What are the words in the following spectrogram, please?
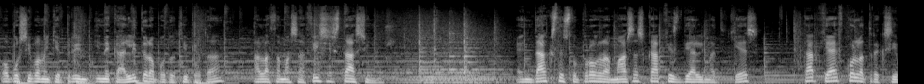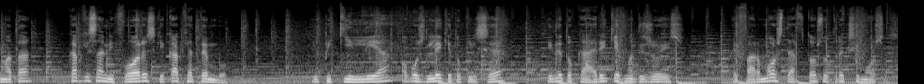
όπως είπαμε και πριν, είναι καλύτερο από το τίποτα, αλλά θα μας αφήσει στάσιμους. Εντάξτε στο πρόγραμμά σας κάποιες διαλυματικές, κάποια εύκολα τρεξίματα κάποιες ανηφόρες και κάποια τέμπο. Η ποικιλία, όπως λέει και το κλισέ, είναι το καρύκευμα της ζωής. Εφαρμόστε αυτό στο τρέξιμό σας.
